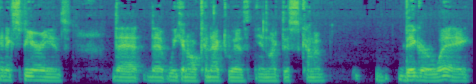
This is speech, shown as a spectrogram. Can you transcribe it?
an experience that that we can all connect with in like this kind of bigger way.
